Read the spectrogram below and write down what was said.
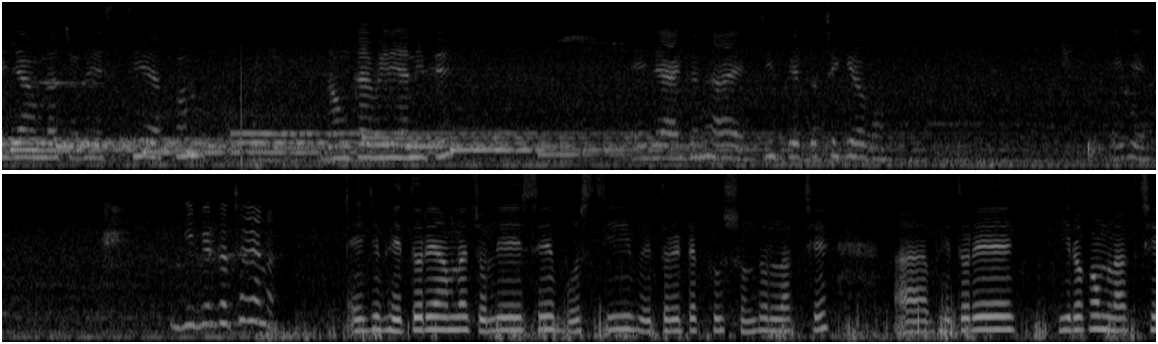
এই যে আমরা চলে এসেছি এখন দমকা বিরিয়ানিতে। এই যে একজন হয় জিপ বের করছে কীরকম? এই যে জিপ বের করছে কেন? এই যে ভেতরে আমরা চলে এসে বসছি, ভেতরেটা খুব সুন্দর লাগছে। আর ভেতরে কীরকম লাগছে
